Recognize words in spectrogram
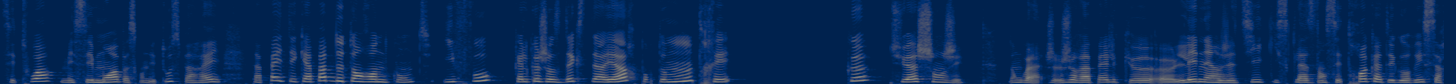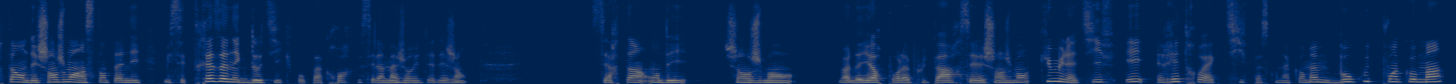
c'est toi, mais c'est moi, parce qu'on est tous pareils. T'as pas été capable de t'en rendre compte. Il faut quelque chose d'extérieur pour te montrer que tu as changé. Donc voilà, je, rappelle que euh, l'énergétique, il se classe dans ces trois catégories. Certains ont des changements instantanés, mais c'est très anecdotique. Il ne faut pas croire que c'est la majorité des gens. Certains ont des changements, bah, d'ailleurs pour la plupart, c'est les changements cumulatifs et rétroactifs, parce qu'on a quand même beaucoup de points communs,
